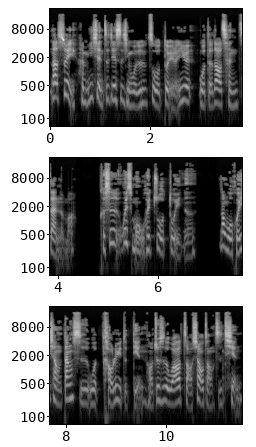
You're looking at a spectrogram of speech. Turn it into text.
那所以很明显，这件事情我就是做对了，因为我得到称赞了嘛。可是为什么我会做对呢？那我回想当时我考虑的点，哈，就是我要找校长之前，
